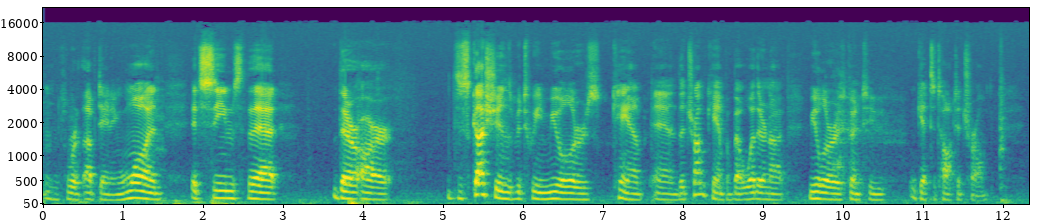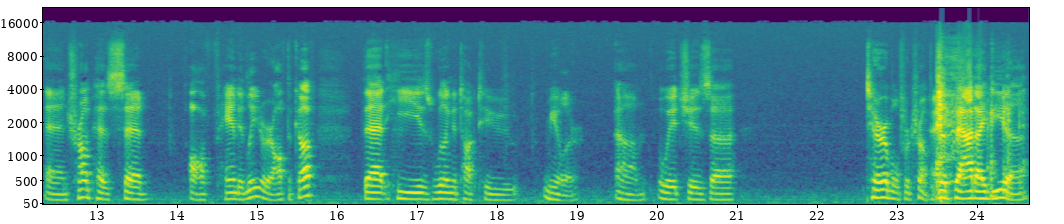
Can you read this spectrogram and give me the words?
It's worth updating. One, it seems that there are discussions between Mueller's camp and the Trump camp about whether or not Mueller is going to get to talk to Trump. And Trump has said offhandedly or off the cuff that he is willing to talk to Mueller, um, which is uh, terrible for Trump. It's a bad idea.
